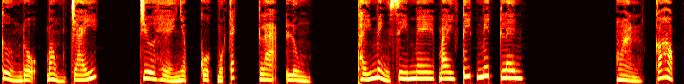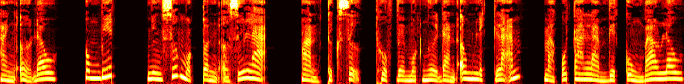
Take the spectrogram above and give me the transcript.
cường độ bỏng cháy, chưa hề nhập cuộc một cách lạ lùng. Thấy mình si mê bay tít mít lên. Hoàn có học hành ở đâu, không biết, nhưng suốt một tuần ở xứ lạ, Hoàn thực sự thuộc về một người đàn ông lịch lãm mà cô ta làm việc cùng bao lâu.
